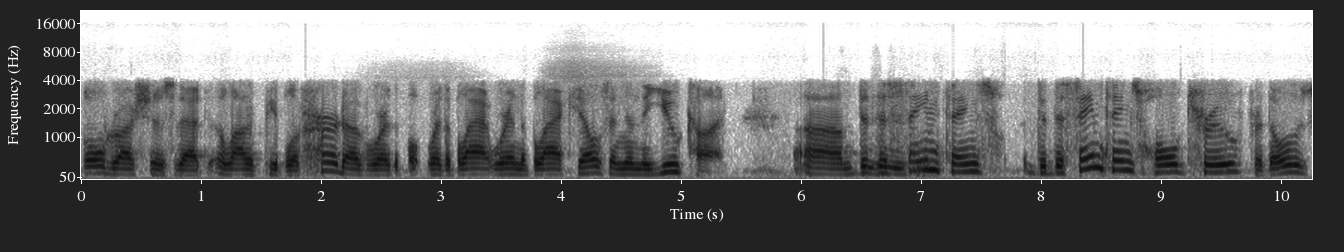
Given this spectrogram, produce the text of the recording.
gold rushes that a lot of people have heard of were the were the black were in the Black Hills and in the Yukon. Um, did the mm-hmm. same things did the same things hold true for those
